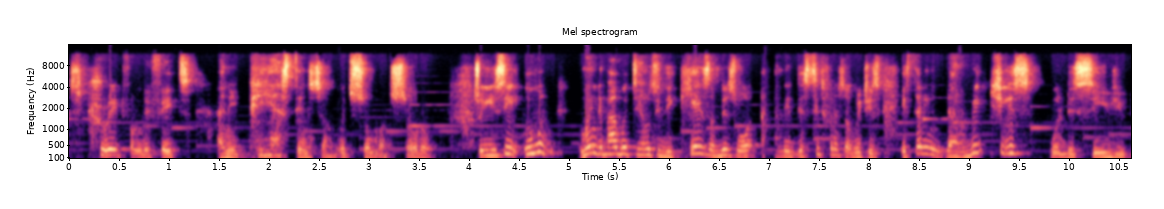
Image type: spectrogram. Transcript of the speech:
strayed from the faith and he pierced himself with so much sorrow. So you see, even when the Bible tells you the cares of this world and the deceitfulness of riches, it's telling you that riches will deceive you.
